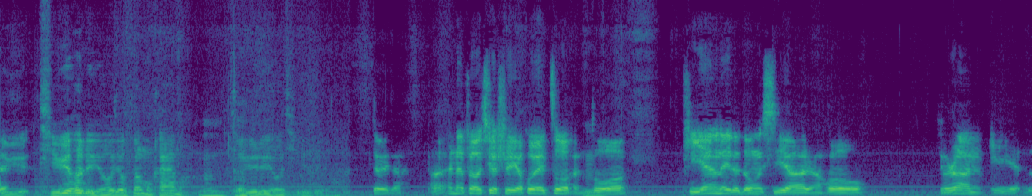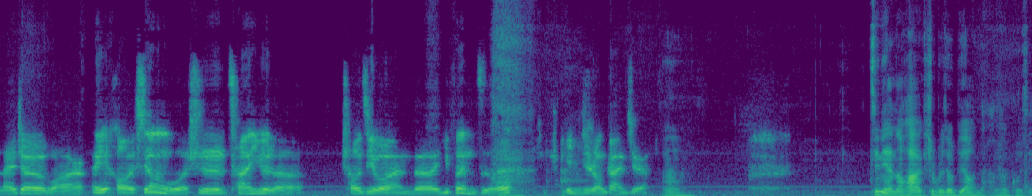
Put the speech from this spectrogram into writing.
旅体育和旅游就分不开嘛，嗯，体育旅游，体育旅游。对的，呃，NFL 确实也会做很多体验类的东西啊，然后就让你来这儿玩儿。哎，好像我是参与了超级碗的一份子哦，就 是给你这种感觉。嗯。今年的话，是不是就比较难了？估计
